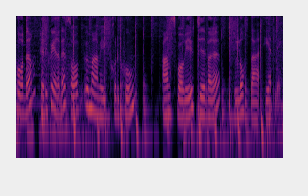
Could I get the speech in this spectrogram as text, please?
Podden redigerades av Umami Produktion. Ansvarig utgivare Lotta Edling.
